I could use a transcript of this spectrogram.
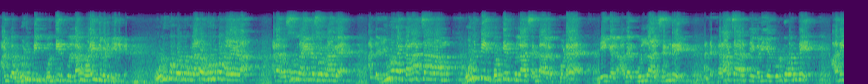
அந்த உடும்பின் கொந்திற்குள்ளால் நுழைந்து விடுவீர்கள். உடுப்பு கொண்டுக்குள்ளால உடுப்பு நுழையலாம். ஆனா ரசூல்லா என்ன சொல்றாங்க? அந்த யூத கலாச்சாரம் உடுப்பின் பொந்திற்குள்ளால் சென்றாலும் கூட நீங்கள் அதற்குள்ளால் சென்று அந்த கலாச்சாரத்தை வெளியே கொண்டு வந்து அதை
